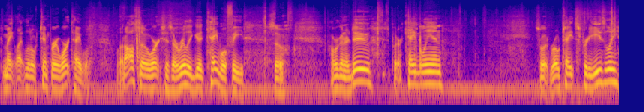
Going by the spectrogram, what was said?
to make like little temporary work tables. What also works is a really good cable feed. So all we're gonna do is put our cable in so it rotates pretty easily.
